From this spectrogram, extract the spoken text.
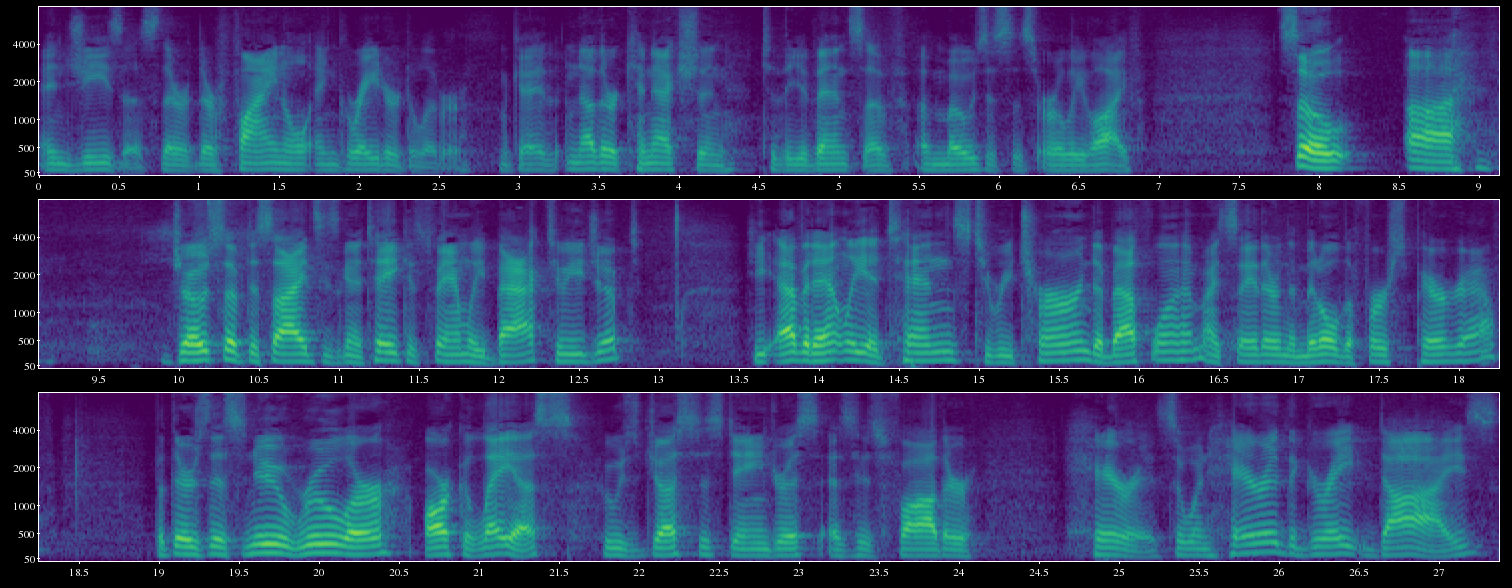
and Jesus, their, their final and greater deliverer. Okay, another connection to the events of, of Moses' early life. So uh, Joseph decides he's going to take his family back to Egypt. He evidently intends to return to Bethlehem. I say there in the middle of the first paragraph. But there's this new ruler, Archelaus, who's just as dangerous as his father Herod. So when Herod the Great dies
